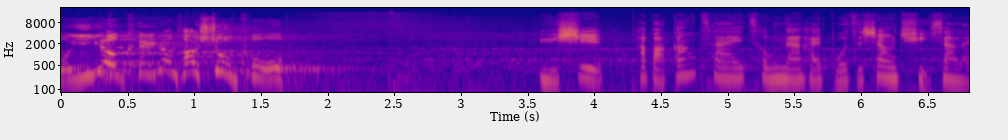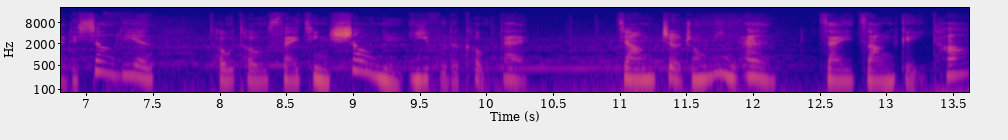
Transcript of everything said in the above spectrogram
我一样可以让她受苦。于是，他把刚才从男孩脖子上取下来的项链偷偷塞进少女衣服的口袋，将这桩命案栽赃给她。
